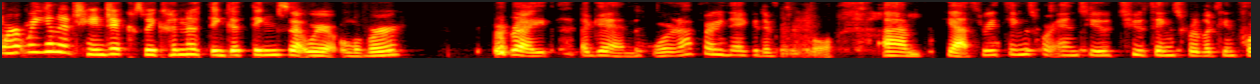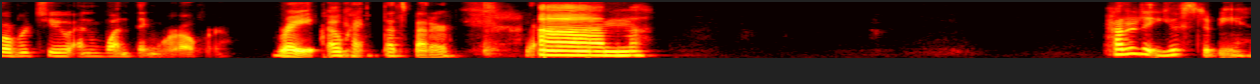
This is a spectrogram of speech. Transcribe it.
weren't we gonna change it because we couldn't think of things that we're over? Right. Again, we're not very negative people. Um, yeah, three things we're into, two things we're looking forward to, and one thing we're over. Right. Okay, that's better. Um How did it used to be?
